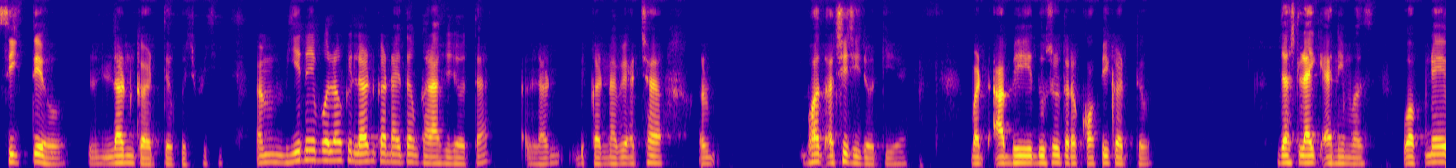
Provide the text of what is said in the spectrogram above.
सीखते हो लर्न करते हो कुछ भी। चीज़ हम ये नहीं बोल रहा हूँ कि लर्न करना एकदम ख़राब चीज़ होता है। लर्न करना भी अच्छा और बहुत अच्छी चीज़ होती है। बट आप भी दूसरी तरफ़ कॉपी करते हो। जस्ट लाइक एनिमल्स, वो अपने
